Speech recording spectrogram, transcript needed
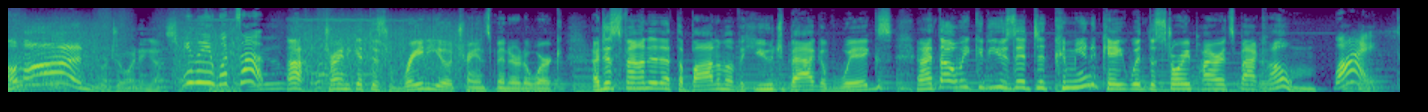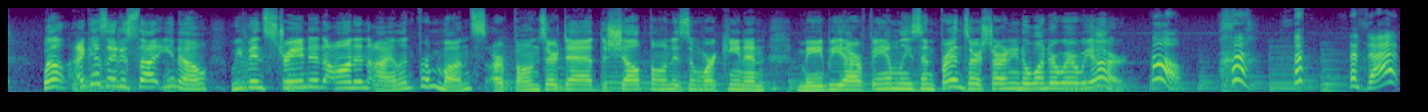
Come on! for joining us. Haley, what's up? Ah, trying to get this radio transmitter to work. I just found it at the bottom of a huge bag of wigs, and I thought we could use it to communicate with the story pirates back home. Why? Well, I guess I just thought, you know, we've been stranded on an island for months. Our phones are dead, the shell phone isn't working, and maybe our families and friends are starting to wonder where we are. Oh, huh. that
